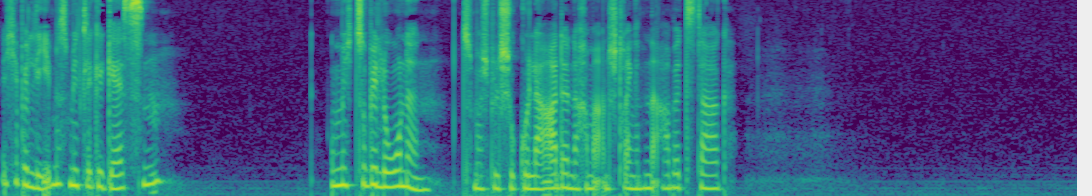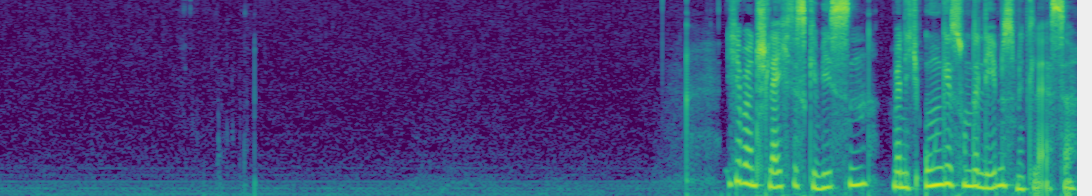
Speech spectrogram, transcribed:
Ich habe Lebensmittel gegessen, um mich zu belohnen, zum Beispiel Schokolade nach einem anstrengenden Arbeitstag. Ich habe ein schlechtes Gewissen, wenn ich ungesunde Lebensmittel esse.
